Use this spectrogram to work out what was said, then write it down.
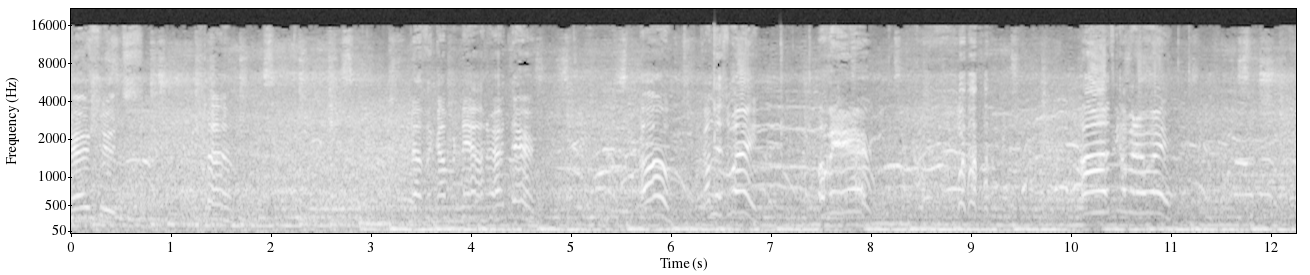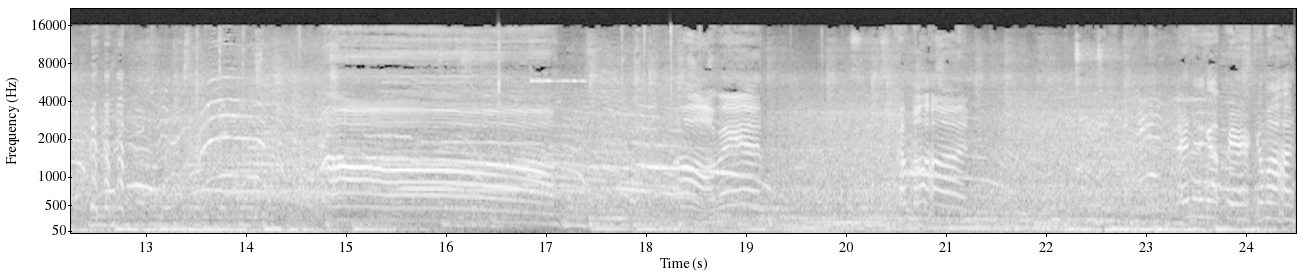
parachutes. Nothing coming down right there. Oh, come this way. Over here. oh, it's coming our way. Oh. oh man. Come on. Anything up here? Come on.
